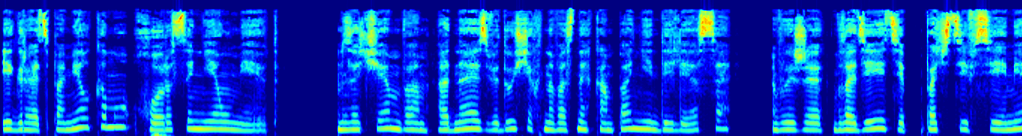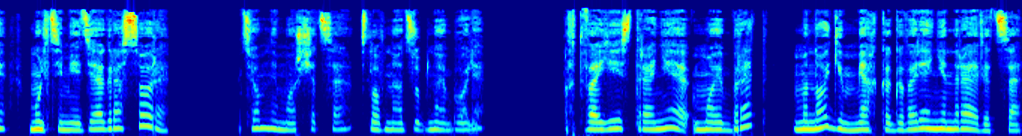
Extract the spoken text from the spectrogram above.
играть по-мелкому хоросы не умеют. Зачем вам одна из ведущих новостных компаний Делеса? Вы же владеете почти всеми мультимедиа-агрессоры. Темный морщится, словно от зубной боли. В твоей стране мой брат многим, мягко говоря, не нравится,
